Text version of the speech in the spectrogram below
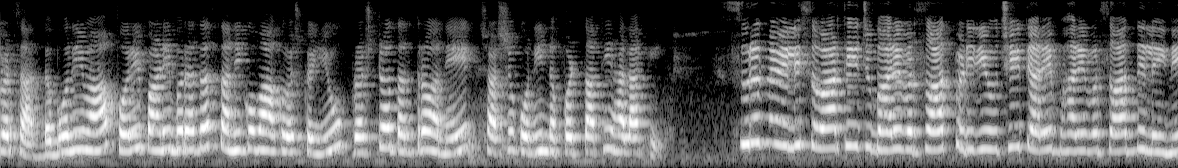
વરસાદ. ડબોલીમાં ફરી પાણી ભરાતા સ્થાનિકોમાં આક્રોશ કહ્યું ભ્રષ્ટ તંત્ર અને શાસકોની નફટતાથી હાલાકી. સુરતમાં વહેલી સવારથી જ ભારે વરસાદ પડી રહ્યો છે, ત્યારે ભારે વરસાદને લઈને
